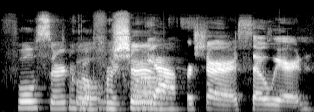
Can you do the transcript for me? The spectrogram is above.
Full circle For like, sure. Yeah, for sure. It's so weird.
